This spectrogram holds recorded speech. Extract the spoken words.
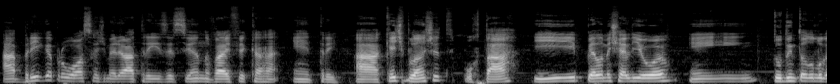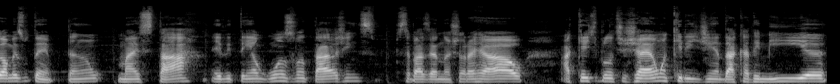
A briga pro Oscar de melhor atriz esse ano vai ficar entre a Kate Blanchett, por Tar, e pela Michelle Yeoh em Tudo em Todo Lugar ao mesmo tempo. Então, mas Tar, ele tem algumas vantagens, se baseado na história real. A Kate Blanchett já é uma queridinha da academia.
